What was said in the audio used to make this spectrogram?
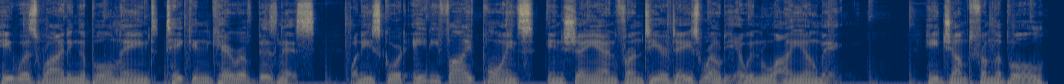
He was riding a bull named Taken Care of Business when he scored 85 points in Cheyenne Frontier Days Rodeo in Wyoming. He jumped from the bull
